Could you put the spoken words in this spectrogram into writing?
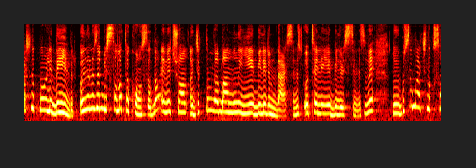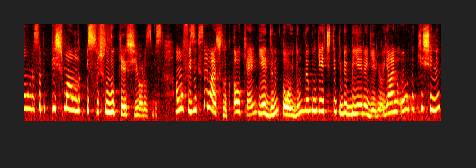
açlık böyle değildir. Önünüze bir salata konsa da evet şu an acıktım ve ben bunu yiyebilirim dersiniz. Öteleyebilirsiniz ve duygusal açlık sonrası bir pişmanlık, bir suçluluk yaşıyoruz biz. Ama fiziksel açlıkta okey yedim, doydum ve bu geçti gibi bir yere geliyor. Yani orada kişinin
